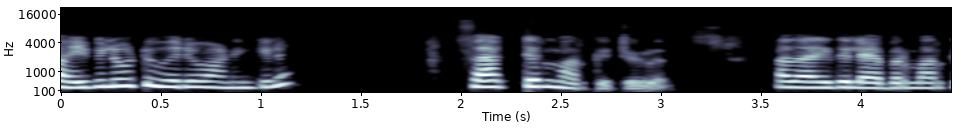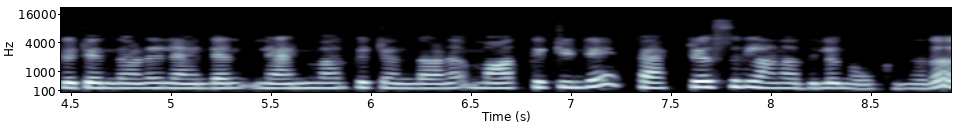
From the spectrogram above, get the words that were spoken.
ഫൈവിലോട്ട് വരുവാണെങ്കിൽ ഫാക്ടർ മാർക്കറ്റുകൾ അതായത് ലേബർ മാർക്കറ്റ് എന്താണ് ലാൻഡ് ആൻഡ് ലാൻഡ് മാർക്കറ്റ് എന്താണ് മാർക്കറ്റിന്റെ ഫാക്ടേഴ്സുകളാണ് അതിൽ നോക്കുന്നത്.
